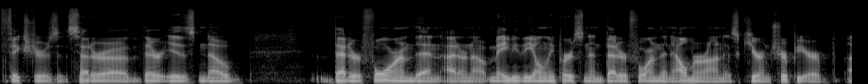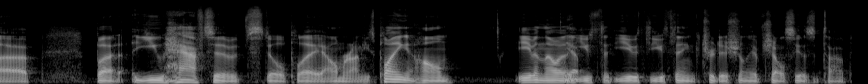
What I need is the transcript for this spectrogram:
fixtures, etc. There is no better form than I don't know. Maybe the only person in better form than Almiron is Kieran Trippier. Uh, but you have to still play Almiron. He's playing at home, even though Yep. you th- you you think traditionally of Chelsea as a top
